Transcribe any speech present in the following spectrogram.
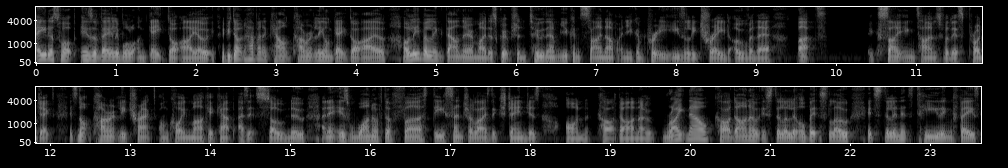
AdaSwap is available on Gate.io. If you don't have an account currently on Gate.io, I'll leave a link down there in my description to them. You can sign up and you can pretty easily trade over there. But Exciting times for this project. It's not currently tracked on CoinMarketCap as it's so new, and it is one of the first decentralized exchanges on Cardano. Right now, Cardano is still a little bit slow. It's still in its teething phase.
